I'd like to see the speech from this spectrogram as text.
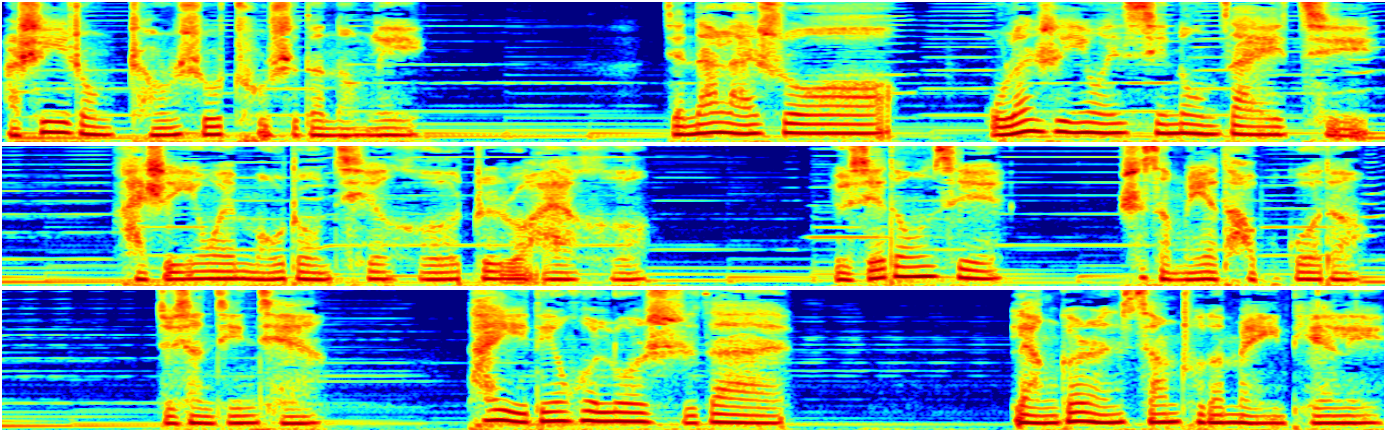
而是一种成熟处事的能力。简单来说，无论是因为心动在一起，还是因为某种契合坠入爱河，有些东西是怎么也逃不过的。就像金钱，它一定会落实在两个人相处的每一天里。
